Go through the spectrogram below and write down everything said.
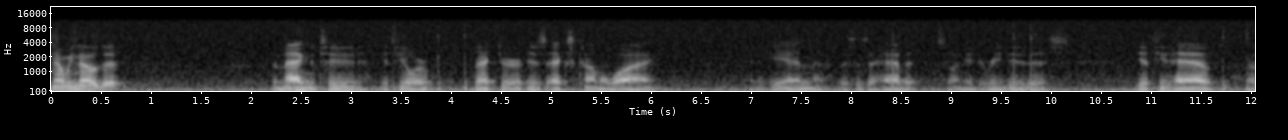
now we know that the magnitude, if your vector is x comma y, and again, this is a habit, so I need to redo this. If you have a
